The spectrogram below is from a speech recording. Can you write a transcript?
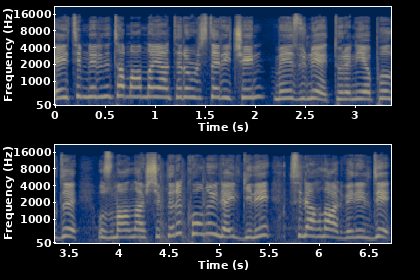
Eğitimlerini tamamlayan teröristler için mezuniyet töreni yapıldı. Uzmanlaştıkları konuyla ilgili silahlar verildi.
